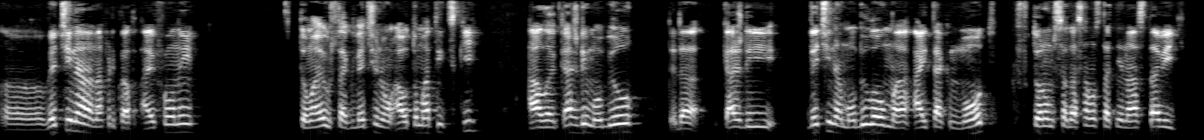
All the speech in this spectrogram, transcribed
uh, väčšina napríklad iPhony to majú už tak väčšinou automaticky, ale každý mobil, teda každý, väčšina mobilov má aj tak mod, v ktorom sa dá samostatne nastaviť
